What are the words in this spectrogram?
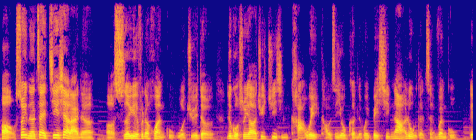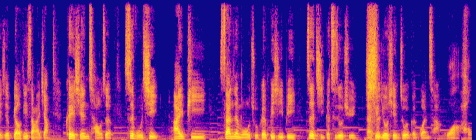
哦，所以呢，在接下来呢。呃，十二月份的换股，我觉得如果说要去进行卡位，卡位是有可能会被新纳入的成分股的一些标的上来讲，可以先朝着伺服器、IP、散热模组跟 PCB 这几个制作群来去优先做一个观察。哇，好，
